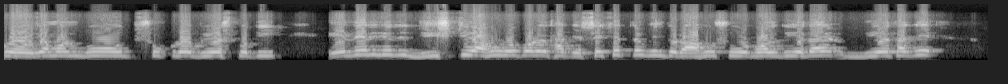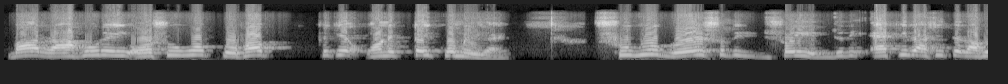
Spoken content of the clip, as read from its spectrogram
গ্রহ, যেমন বুধ, শুক্র, বৃহস্পতি এদের যদি দৃষ্টি রাহুর উপরে থাকে, সেক্ষেত্রেও কিন্তু রাহু শুভ ফল দিয়ে দিয়ে থাকে বা রাহুর এই অশুভ প্রভাব থেকে অনেকটাই কমে যায়। শুভ গ্রহের সহিত যদি একই রাশিতে রাহু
